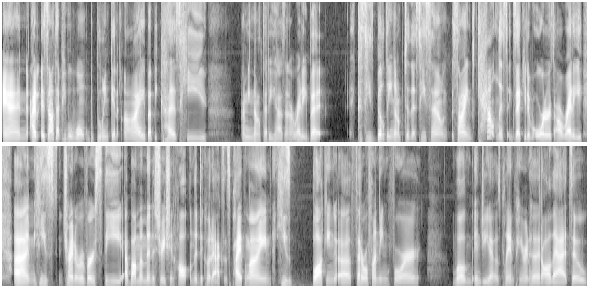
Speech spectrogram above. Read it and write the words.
And I, it's not that people won't blink an eye, but because he, I mean, not that he hasn't already, but because he's building up to this. He's sound, signed countless executive orders already. Um, he's trying to reverse the Obama administration halt on the Dakota Access Pipeline. He's blocking uh, federal funding for, well, NGOs, Planned Parenthood, all that. So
